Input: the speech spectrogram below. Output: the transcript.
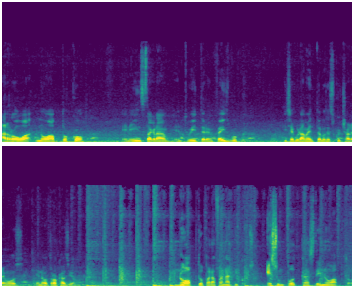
arroba noaptoco, en Instagram, en Twitter, en Facebook, y seguramente nos escucharemos en otra ocasión. No apto para fanáticos es un podcast de No apto.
